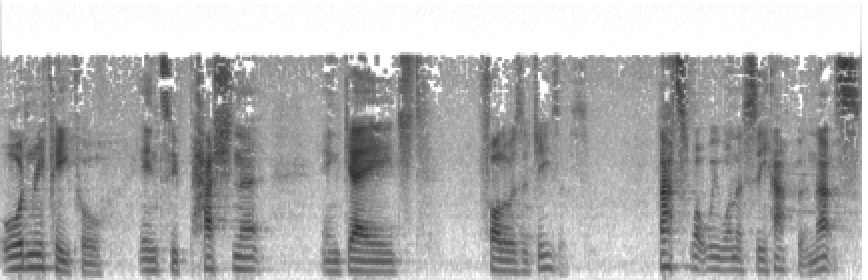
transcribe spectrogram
ordinary people into passionate, engaged followers of Jesus. That's what we want to see happen. That's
